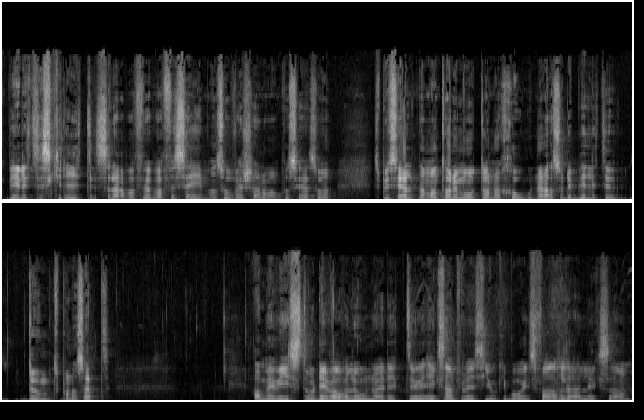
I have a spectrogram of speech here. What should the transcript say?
det är lite skrytigt sådär. Varför, varför säger man så? Vad känner man på att säga så? Speciellt när man tar emot donationer, alltså det blir lite dumt på något sätt. Ja men visst, och det var väl onödigt. Exempelvis Jockiboi fall där liksom.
